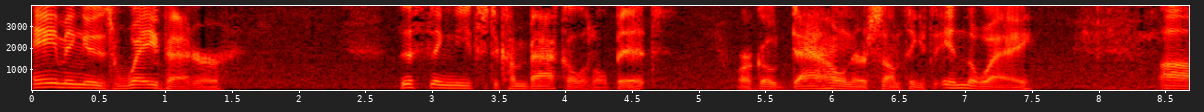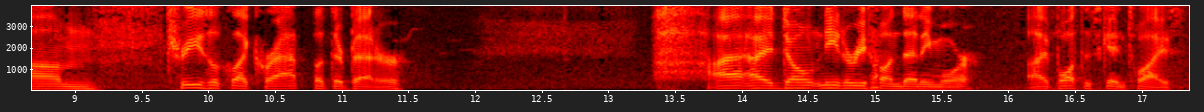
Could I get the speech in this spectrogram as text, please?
Aiming is way better. This thing needs to come back a little bit. Or go down or something. It's in the way. Um... Trees look like crap, but they're better. I, I don't need a refund anymore. I bought this game twice.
